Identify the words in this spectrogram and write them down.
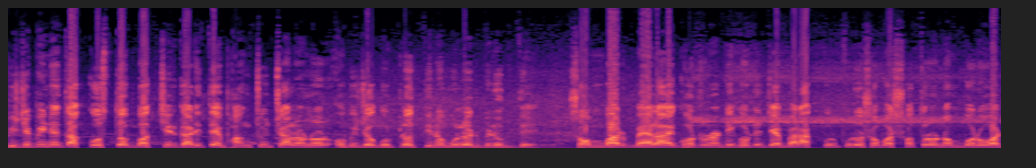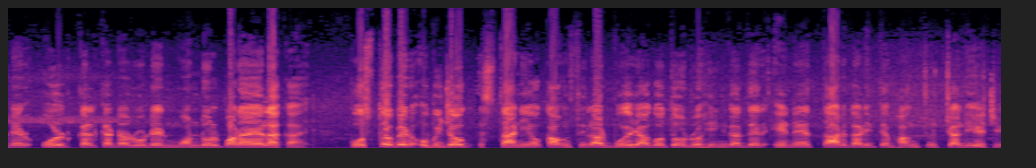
বিজেপি নেতা কৌস্তব বাগচির গাড়িতে ভাঙচুর চালানোর অভিযোগ উঠল তৃণমূলের বিরুদ্ধে। সোমবার বেলায় ঘটনাটি ঘটেছে ব্যারাকপুর পুরসভার সতেরো নম্বর ওয়ার্ডের ওল্ড ক্যালকাটা রোডের মণ্ডলপাড়া এলাকায়। কৌস্তবের অভিযোগ স্থানীয় কাউন্সিলর বহিরাগত রোহিঙ্গাদের এনে তার গাড়িতে ভাঙচুর চালিয়েছে।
